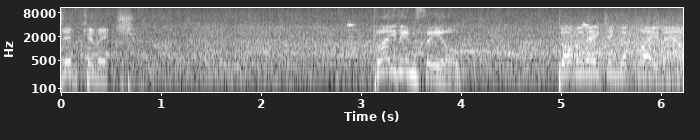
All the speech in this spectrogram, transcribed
Zivkovic. Played in field. Dominating the play now.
